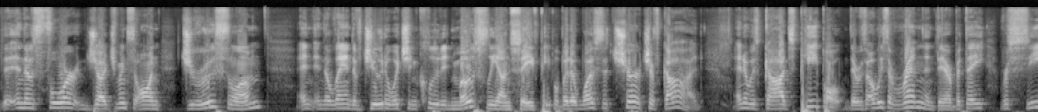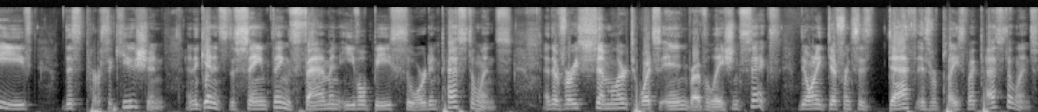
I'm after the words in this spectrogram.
In those four judgments on Jerusalem, and in the land of Judah, which included mostly unsaved people, but it was the church of God. And it was God's people. There was always a remnant there, but they received this persecution. And again, it's the same things famine, evil beasts, sword, and pestilence. And they're very similar to what's in Revelation 6. The only difference is death is replaced by pestilence.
